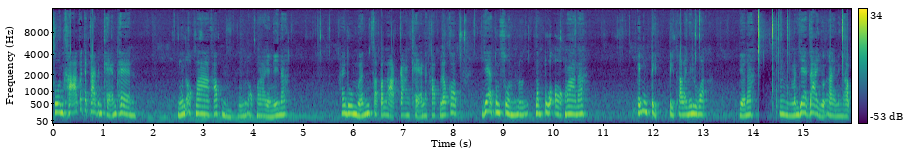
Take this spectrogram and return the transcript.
ส่วนขาก็จะกลายเป็นแขนแทน หมุนออกมาครับหมุนออกมาอย่างนี้นะ ให้ดูเหมือนสัตว์ประหลาดกลางแขนนะครับ แล้วก็แยกตรงส่วนลำตัวออกมานะเอ้ยมันติดติดอะไรไม่รู้อะเดี๋ยวนะ อืมมันแยกได้อยู่อันนึงครับ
